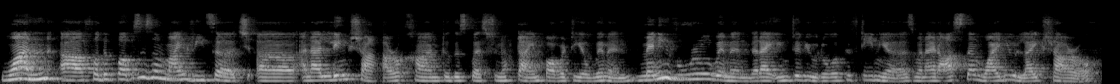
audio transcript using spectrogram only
One, uh, for the purposes of my research, uh, and I'll link Shah Rukh Khan to this question of time poverty of women, many rural women that I interviewed over 15 years, when I'd ask them, why do you like Shah Rukh?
